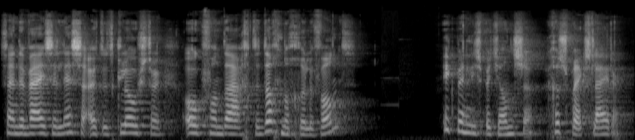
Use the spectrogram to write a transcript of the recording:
Zijn de wijze lessen uit het klooster ook vandaag de dag nog relevant? Ik ben Lisbeth Jansen, gespreksleider.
